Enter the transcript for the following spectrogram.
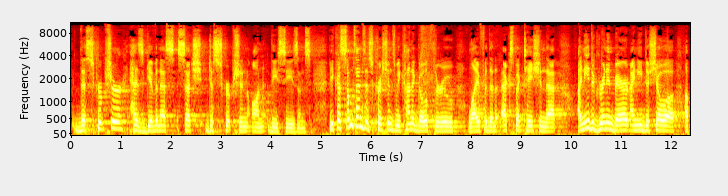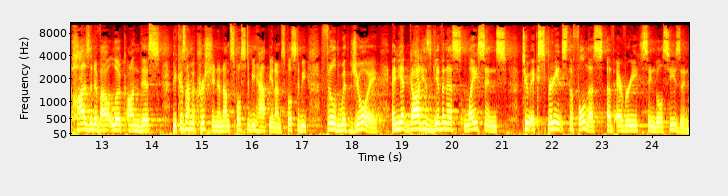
the scripture has given us such description on these seasons. Because sometimes as Christians, we kind of go through life with an expectation that I need to grin and bear it. I need to show a, a, positive outlook on this because I'm a Christian and I'm supposed to be happy and I'm supposed to be filled with joy. And yet God has given us license to experience the fullness of every single season,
